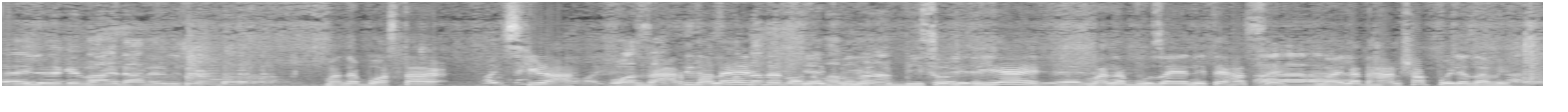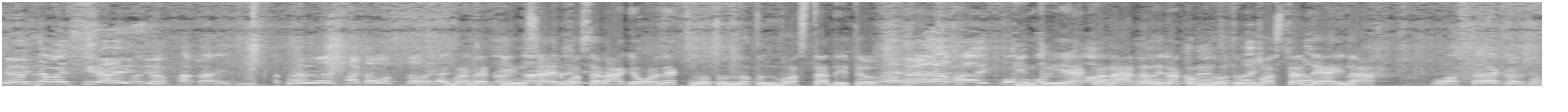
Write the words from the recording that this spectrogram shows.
এই যে দেখেন ভাই ধানের বিষয় মানে বস্তা ছিঁড়া যার ফলে। বিচলি দিয়ে মানে বুঝাই নিতে হচ্ছে হ্যাঁ, হ্যাঁ। নইলে ধান সব পড়ে যাবে। মানে তিন চার বছর আগে অনেক নতুন নতুন বস্তা দিত হ্যাঁ কিন্তু এখন আর ওই রকম নতুন বস্তা দেয় না। বস্তা এখন সব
